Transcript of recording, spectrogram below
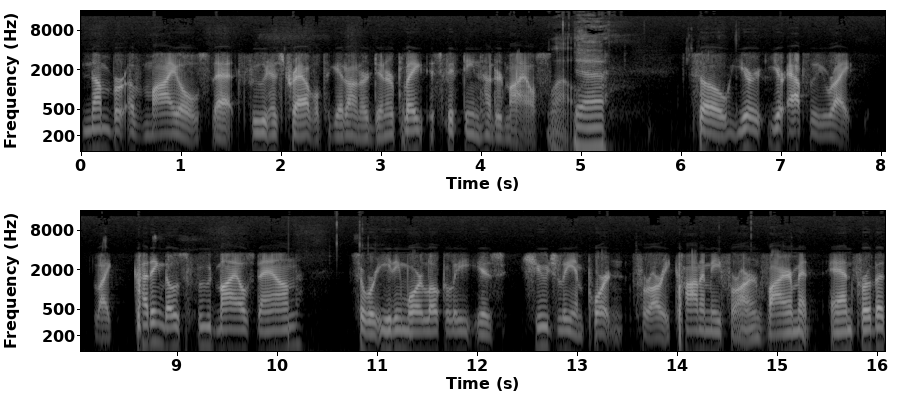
number of miles that food has traveled to get on our dinner plate is 1,500 miles. Wow. yeah, So you're you're absolutely right. Like cutting those food miles down, so we're eating more locally, is hugely important for our economy, for our environment, and for the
